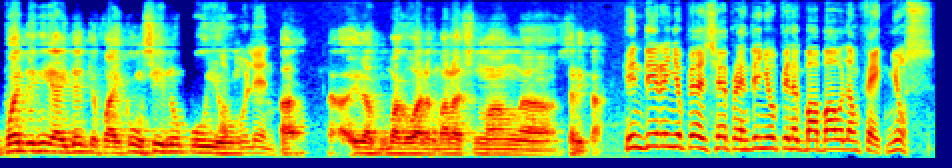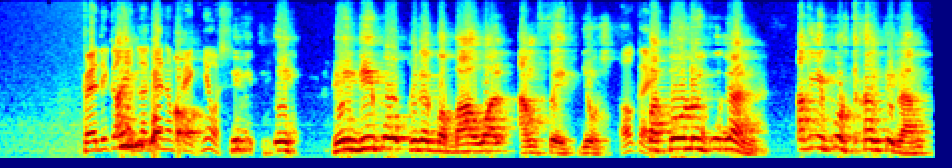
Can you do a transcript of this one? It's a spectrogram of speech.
pwedeng i-identify kung sino po yung Habulin. uh, uh, gumagawa ng malas ng uh, salita. Hindi rin nyo, syempre, hindi nyo pinagbabawal ang fake news. Pwede kang Ay, maglagay ng fake news. Hindi, hindi- hindi po pinagbabawal ang fake news. Okay. Patuloy po yan. Ang importante lang,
